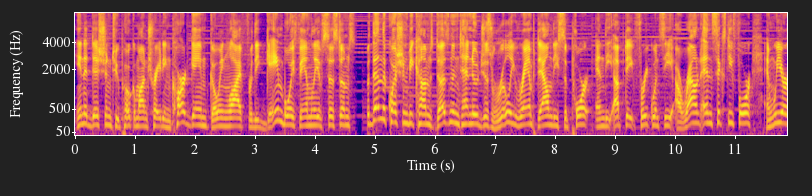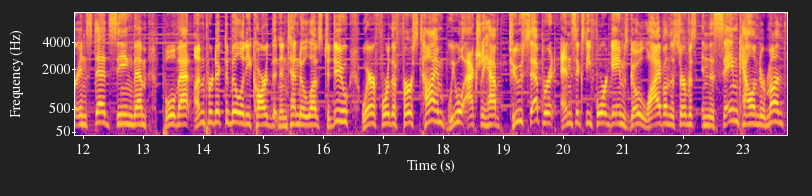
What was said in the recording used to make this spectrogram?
in addition to Pokemon Trading Card Game going live for the Game Boy family of systems. But then the question becomes, does Nintendo just really ramp down the support and the update frequency around N64, and we are instead seeing them pull that unpredictability card that Nintendo loves to do, where for the first time, we will actually have two separate N64 games go live on the service in the same calendar month,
